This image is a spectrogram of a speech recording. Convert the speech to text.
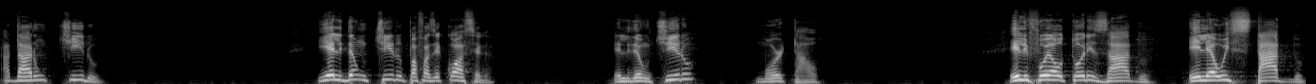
A dar um tiro. E ele deu um tiro para fazer cócega. Ele deu um tiro mortal. Ele foi autorizado. Ele é o Estado.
